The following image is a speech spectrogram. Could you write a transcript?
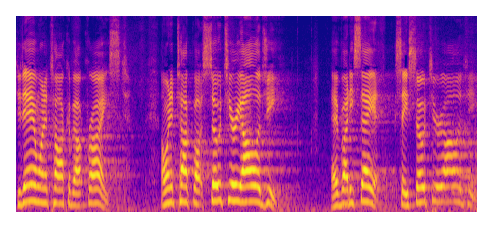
Today I want to talk about Christ. I want to talk about soteriology. Everybody say it. Say soteriology.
